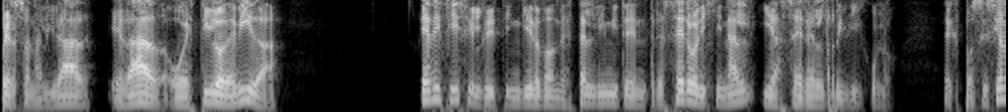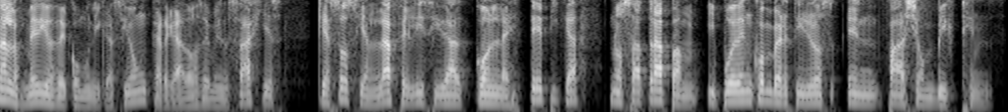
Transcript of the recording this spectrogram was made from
personalidad, edad o estilo de vida. Es difícil distinguir dónde está el límite entre ser original y hacer el ridículo. La exposición a los medios de comunicación cargados de mensajes que asocian la felicidad con la estética nos atrapan y pueden convertirnos en fashion victims.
